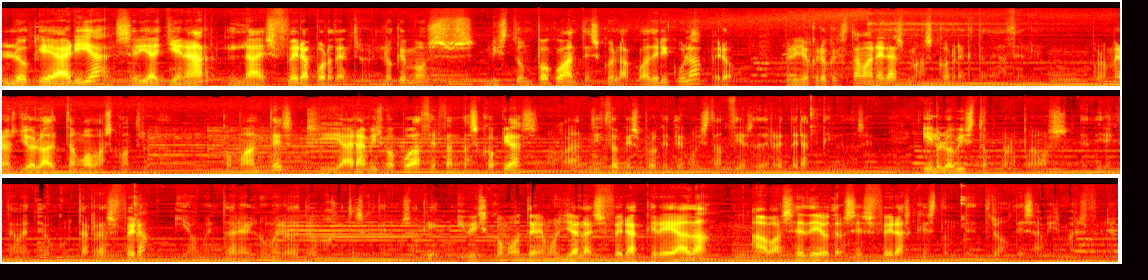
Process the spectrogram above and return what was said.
Lo que haría sería llenar la esfera por dentro. Es lo que hemos visto un poco antes con la cuadrícula, pero, pero yo creo que esta manera es más correcta de hacerlo. Por lo menos yo la tengo más controlada. Como antes, si ahora mismo puedo hacer tantas copias, os garantizo que es porque tengo instancias de render activadas. ¿eh? Y lo visto, bueno, podemos directamente ocultar la esfera y aumentar el número de objetos que tenemos aquí. Y veis cómo tenemos ya la esfera creada a base de otras esferas que están dentro de esa misma esfera.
